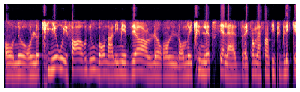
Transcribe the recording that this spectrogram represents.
on l'a crié haut et fort nous. Bon, dans les médias, on, on, a écrit une lettre aussi à la direction de la santé publique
